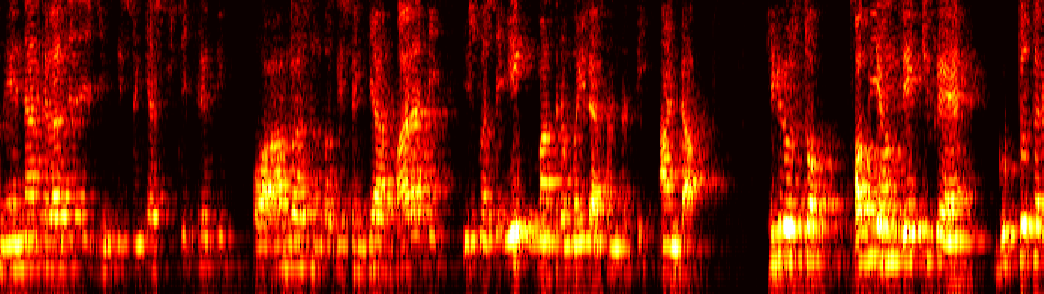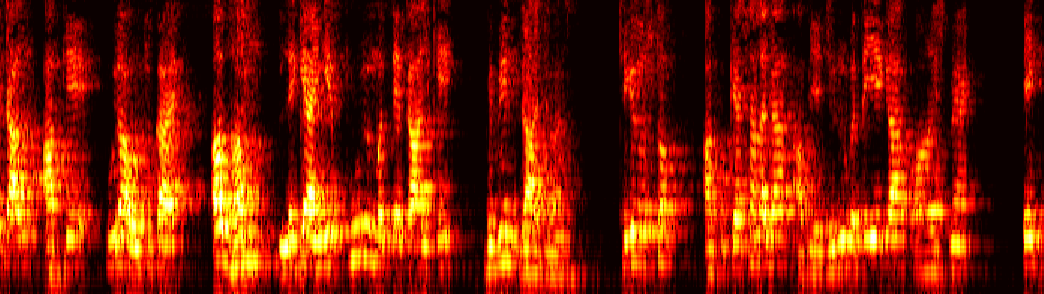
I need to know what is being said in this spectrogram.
नैनार कहलाते थे, जिनकी संख्या सिक्सटी थ्री थी, और आलवार संतों की संख्या बारह थी, इसमें से एक मात्र महिला संत थी आंडा। ठीक है दोस्तों, अब ये हम देख चुके हैं, गुप्तोत्तर काल आपके पूरा हो चुका है, अब हम लेके आएँगे पूर्व मध्य काल के विभिन्न राजवंश। ठीक है दोस्तों, आपको कैसा लगा आप ये ज़रूर बताइएगा, और इसमें एक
